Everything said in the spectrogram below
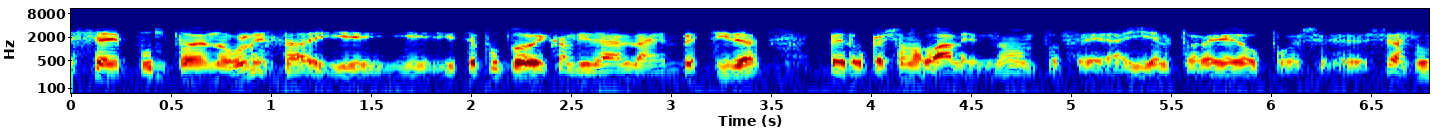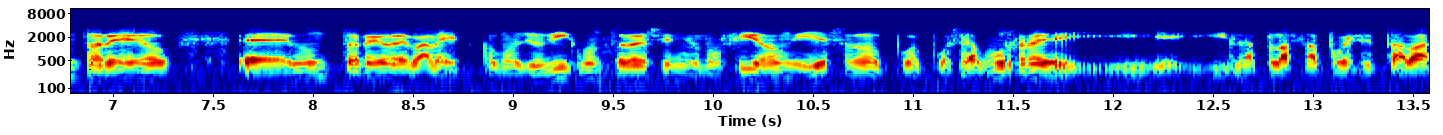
ese punto de nobleza y, ese punto de calidad en las embestidas, pero que eso no vale, ¿no? Entonces ahí el toreo, pues eh, se hace un toreo, eh, un toreo de ballet, como yo digo, un toreo sin emoción y eso pues, pues se aburre y, la plaza pues estaba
